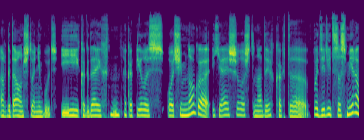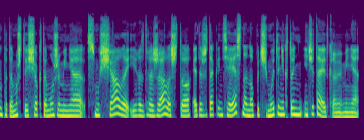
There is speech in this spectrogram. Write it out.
Arcdown, что-нибудь. И когда их накопилось очень много, я решила, что надо их как-то поделиться с миром, потому что еще к тому же меня смущало и раздражало, что это же так интересно, но почему это никто не читает, кроме меня.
